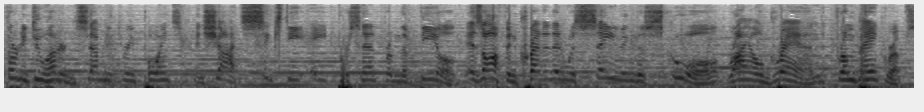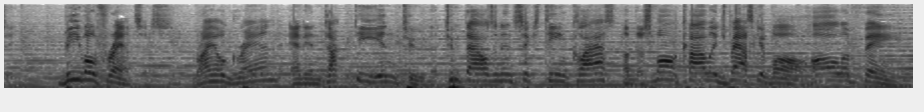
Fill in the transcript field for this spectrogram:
3,273 points and shot 68% from the field, is often credited with saving the school, Rio Grande, from bankruptcy. Bevo Francis, Rio Grande, and inductee into the 2016 class of the Small College Basketball Hall of Fame.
